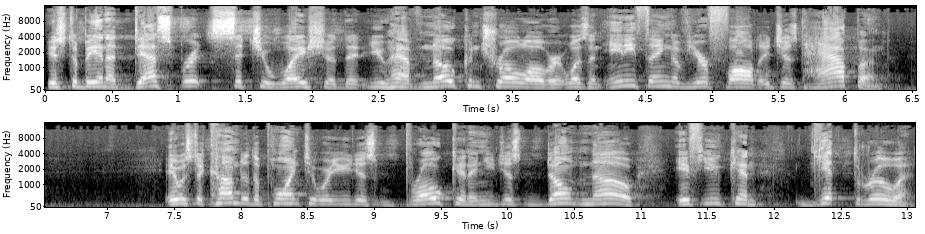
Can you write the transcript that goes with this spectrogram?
Is to be in a desperate situation that you have no control over. It wasn't anything of your fault, it just happened. It was to come to the point to where you just broken and you just don't know if you can get through it.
